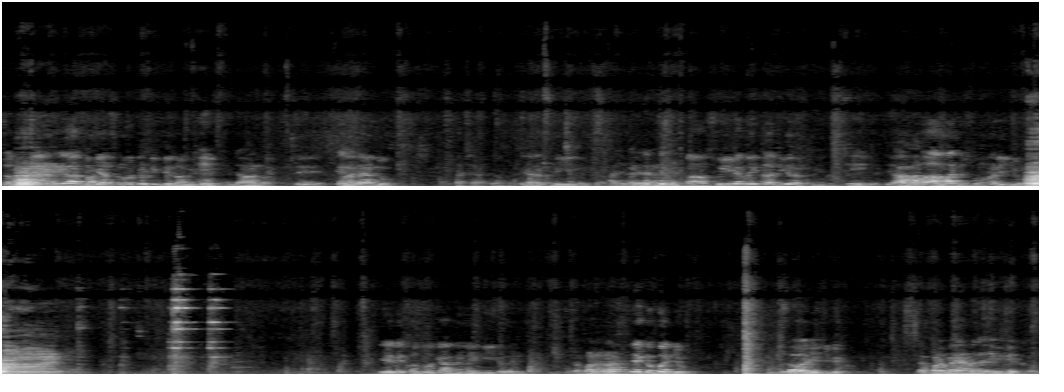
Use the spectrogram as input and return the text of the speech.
ਚਲੋ 60000 ਦੀ ਜੈਸ ਨੂੰ ਝੋਟੀ ਦੇ ਦਾਂਗੇ। ਜਾਣ ਦੋ। ਤੇ ਇਹਨੂੰ ਰਹਿਣ ਦੋ। ਅੱਛਾ। ਇਹ ਰੱਖਣੀ ਹੈ ਮੇਰੀ ਅੱਜ ਘਰੇ ਰੱਖਣੀ ਹੈ ਹਾਂ ਸੂਈ ਆ ਨਹੀਂ ਤਾਜੀ ਰੱਖਣੀ ਠੀਕ ਹੈ ਜੀ ਆਹਾ ਆ ਮੱਝ ਸੂਣ ਵਾਲੀ ਜੋ। ਇਹ ਵੇਖੋ ਦੋ ਚਾਰ ਦਿਨ ਲੱਗੀ ਜੋ ਹੈ। ਨਾ? ਇਹ ਗੱਬਨ ਜੋ। ਲਓ ਜੀ। ਵੇਖੋ। ਮੈਂ ਮਤਲਬ ਇਹ ਵੀ ਵੇਖੋ।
